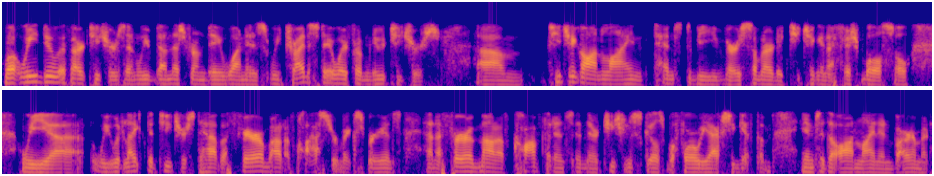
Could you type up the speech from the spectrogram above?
what we do with our teachers, and we've done this from day one, is we try to stay away from new teachers. Um, teaching online tends to be very similar to teaching in a fishbowl. So we uh, we would like the teachers to have a fair amount of classroom experience and a fair amount of confidence in their teaching skills before we actually get them into the online environment.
